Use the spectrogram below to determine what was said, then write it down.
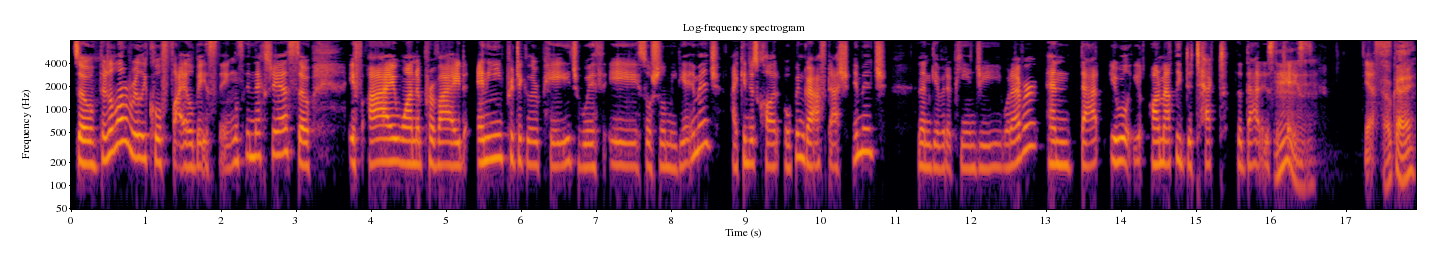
So there's a lot of really cool file based things in Next.js. So if I want to provide any particular page with a social media image, I can just call it open graph dash image and then give it a PNG, whatever. And that it will automatically detect that that is the mm. case. Yes. Okay.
